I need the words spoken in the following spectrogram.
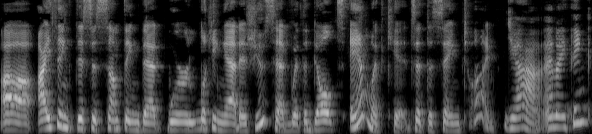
uh, I think this is something that we're looking at, as you said, with adults and with kids at the same time. Yeah, and I think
